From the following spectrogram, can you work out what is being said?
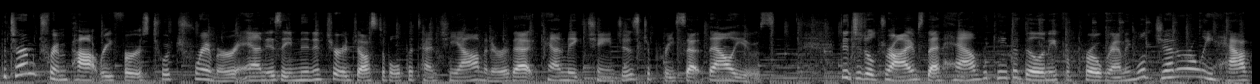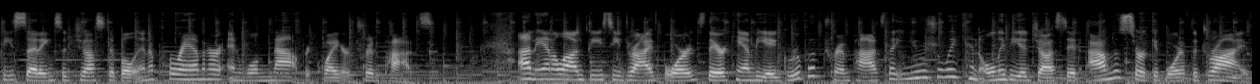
The term trim pot refers to a trimmer and is a miniature adjustable potentiometer that can make changes to preset values. Digital drives that have the capability for programming will generally have these settings adjustable in a parameter and will not require trim pots. On analog DC drive boards, there can be a group of trim pots that usually can only be adjusted on the circuit board of the drive.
